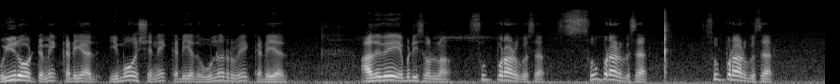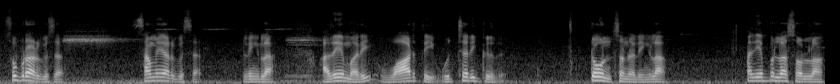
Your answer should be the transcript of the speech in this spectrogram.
உயிரோட்டமே கிடையாது. இமோஷனே கிடையாது. உணர்வே கிடையாது. அதுவே எப்படி சொல்லலாம்? சூப்பராக இருக்கும் சார். சூப்பராக இருக்கும் சார். சூப்பராக இருக்கும் சார். சூப்பராக இருக்கும் சார். செமையாக இருக்கும் சார். இல்லைங்களா? அதே மாதிரி வார்த்தை உச்சரிக்கிறது. டோன் சொன்ன இல்லைங்களா? அது எப்படிலாம் சொல்லலாம்?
